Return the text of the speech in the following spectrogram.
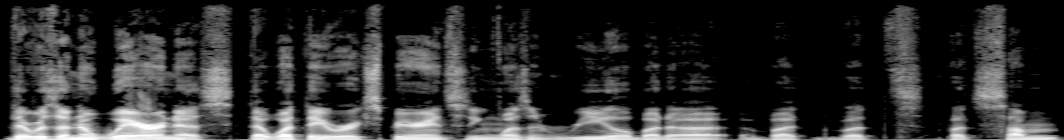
There was an awareness that what they were experiencing wasn't real, but uh, but but but some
